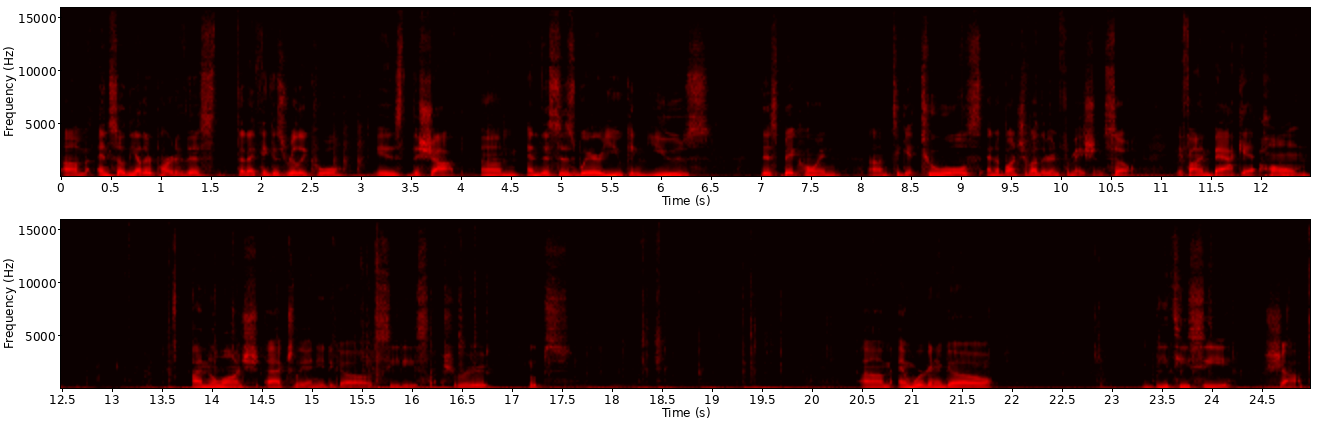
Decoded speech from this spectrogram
Um, and so the other part of this that I think is really cool is the shop. Um, and this is where you can use this Bitcoin um, to get tools and a bunch of other information. So if I'm back at home, I'm gonna launch, actually I need to go cd slash root, oops. Um, and we're gonna go BTC shop,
